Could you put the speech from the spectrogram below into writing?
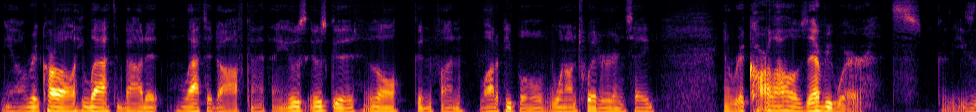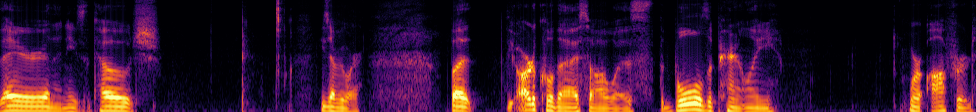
you know, Rick Carlisle he laughed about it, laughed it off, kind of thing. It was it was good. It was all good and fun. A lot of people went on Twitter and said, you know, Rick Carlisle is everywhere. It's because he's there, and then he's the coach. He's everywhere. But the article that I saw was the Bulls apparently were offered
